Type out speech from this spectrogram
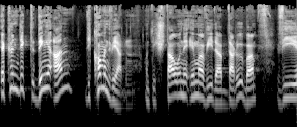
Er kündigt Dinge an, die kommen werden. Und ich staune immer wieder darüber, wie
